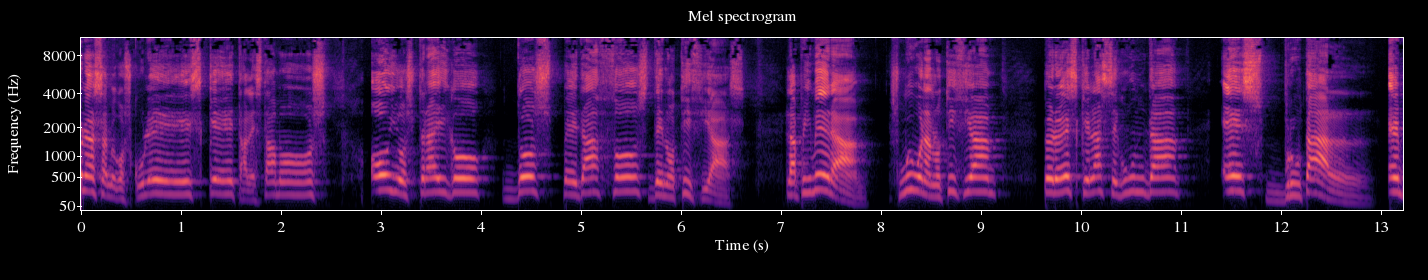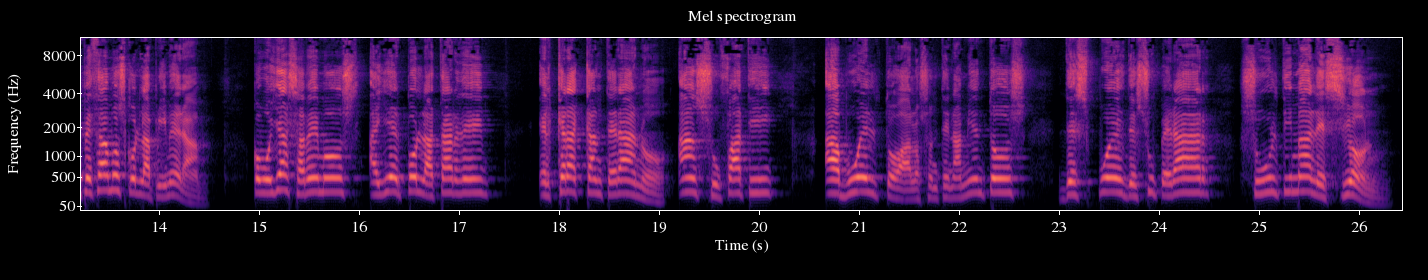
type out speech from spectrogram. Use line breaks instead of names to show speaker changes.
buenas amigos culés, ¿qué tal estamos? Hoy os traigo dos pedazos de noticias. La primera es muy buena noticia, pero es que la segunda es brutal. Empezamos con la primera. Como ya sabemos, ayer por la tarde el crack canterano Ansu Fati ha vuelto a los entrenamientos después de superar su última lesión.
